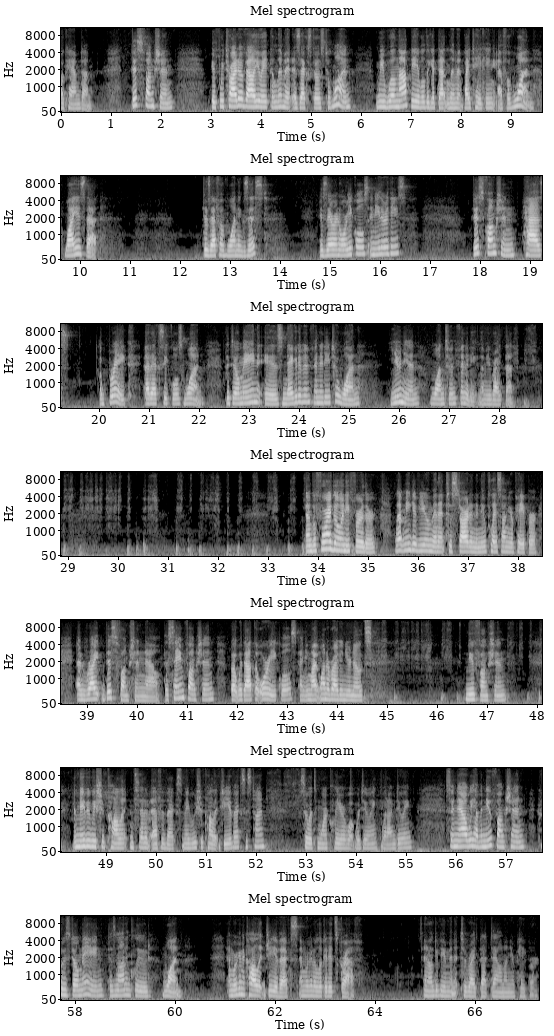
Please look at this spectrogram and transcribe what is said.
Okay, I'm done. This function, if we try to evaluate the limit as x goes to 1, we will not be able to get that limit by taking f of 1. Why is that? Does f of 1 exist? Is there an or equals in either of these? This function has a break at x equals 1. The domain is negative infinity to 1, union 1 to infinity. Let me write that. And before I go any further, let me give you a minute to start in a new place on your paper and write this function now. The same function, but without the or equals. And you might want to write in your notes, new function. And maybe we should call it, instead of f of x, maybe we should call it g of x this time. So it's more clear what we're doing, what I'm doing. So now we have a new function whose domain does not include 1 and we're going to call it g of x, and we're going to look at its graph. And I'll give you a minute to write that down on your paper.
